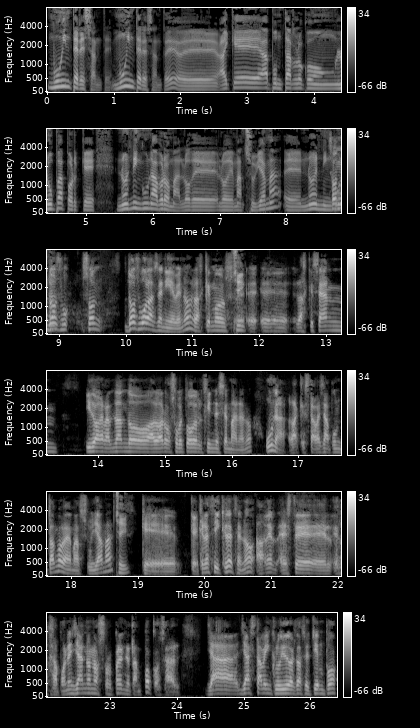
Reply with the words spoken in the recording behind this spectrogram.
muy interesante, muy interesante. ¿eh? hay que apuntarlo con lupa porque no es ninguna broma lo de lo de Matsuyama, eh, no es ninguna... Son dos, son dos bolas de nieve, ¿no? Las que hemos, sí. eh, eh, las que se han ido agrandando a lo largo, sobre todo del fin de semana, ¿no? Una, la que estabas ya apuntando, la de Matsuyama, sí. que, que crece y crece, ¿no? A ver, este, el, el, japonés ya no nos sorprende tampoco, o sea, ya, ya estaba incluido desde hace tiempo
